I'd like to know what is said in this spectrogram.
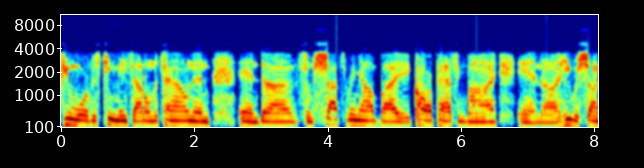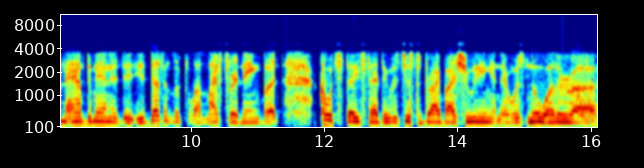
few more of his teammates out on the town, and and uh, some shots ring out by a car passing by and uh, he was shot in the abdomen. It, it, it doesn't look life threatening, but coach states that it was just a drive-by shooting, and there was no other. Uh,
